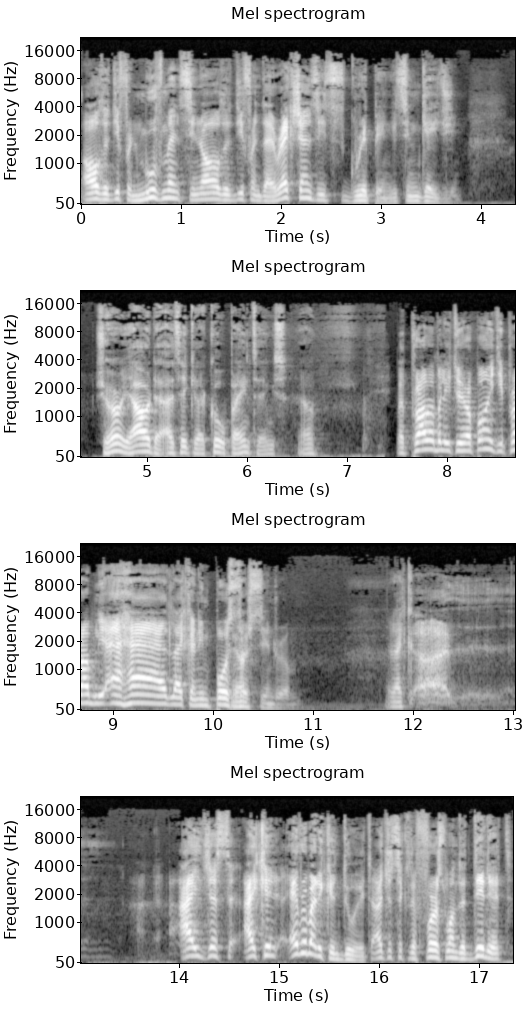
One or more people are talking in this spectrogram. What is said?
All the different movements in all the different directions, it's gripping, it's engaging. Sure, yeah, I think they're cool paintings. Yeah. But probably to your point, he probably had like an imposter Yeah. syndrome. Like, uh, I just, I can, everybody can do it. I just like the first one that did it.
